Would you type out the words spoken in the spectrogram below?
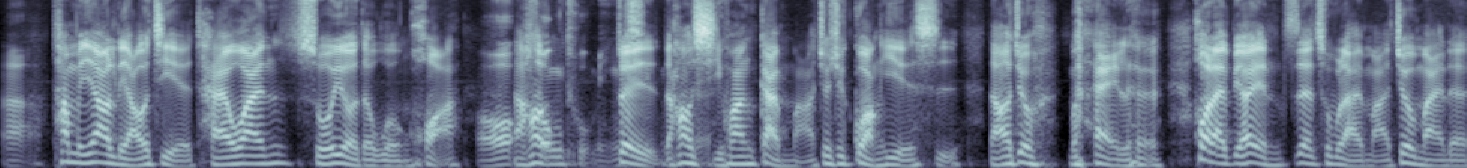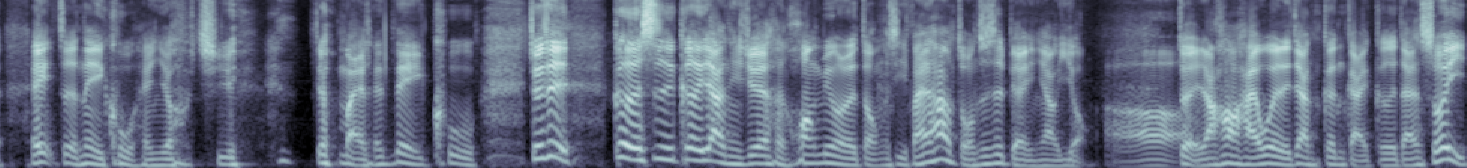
啊，他们要了解台湾所有的文化哦，然后风土民对，然后喜欢干嘛就去逛夜市，然后就 买了。后来表演真的出来嘛，就买了。哎，这个内裤很有趣，就买了内裤，就是各式各样你觉得很荒谬的东西。反正他们总之是表演要用哦，对，然后还为了这样更改歌单。所以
